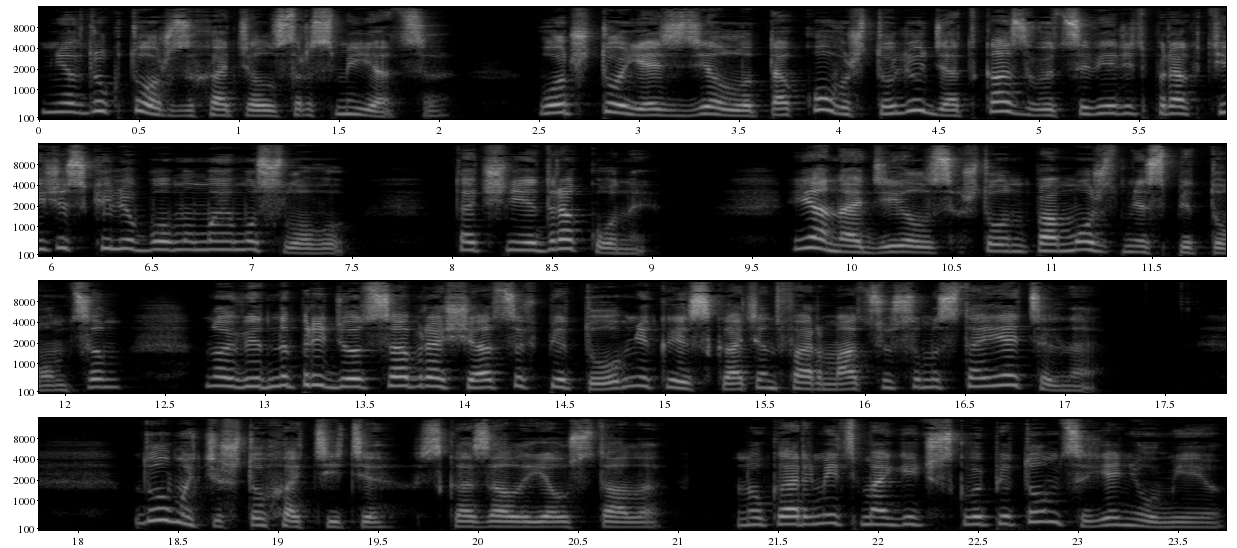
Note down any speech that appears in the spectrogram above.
Мне вдруг тоже захотелось рассмеяться. Вот что я сделала такого, что люди отказываются верить практически любому моему слову. Точнее, драконы. Я надеялась, что он поможет мне с питомцем, но, видно, придется обращаться в питомник и искать информацию самостоятельно. «Думайте, что хотите», — сказала я устало. «Но кормить магического питомца я не умею.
